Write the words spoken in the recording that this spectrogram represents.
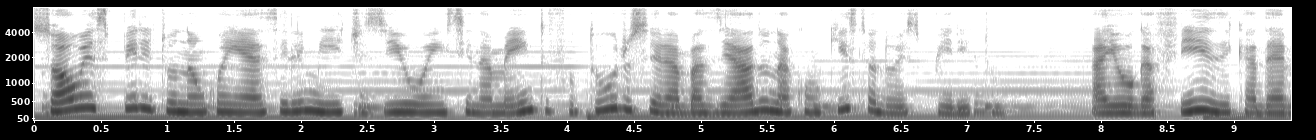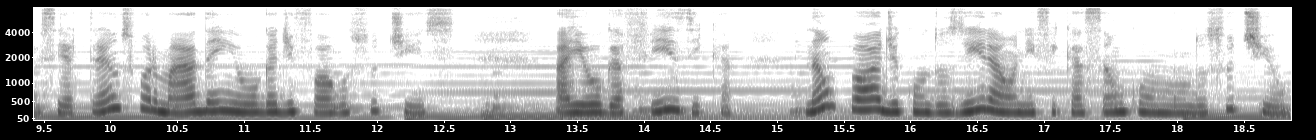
Só o espírito não conhece limites e o ensinamento futuro será baseado na conquista do espírito. A yoga física deve ser transformada em yoga de fogos sutis. A yoga física não pode conduzir à unificação com o mundo sutil.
